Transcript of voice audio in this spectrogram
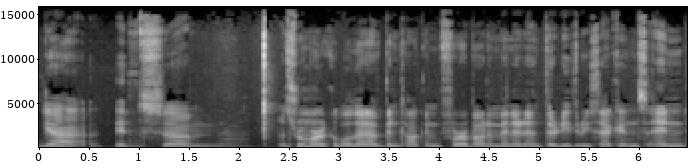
yeah, it's um, it's remarkable that I've been talking for about a minute and thirty three seconds, and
